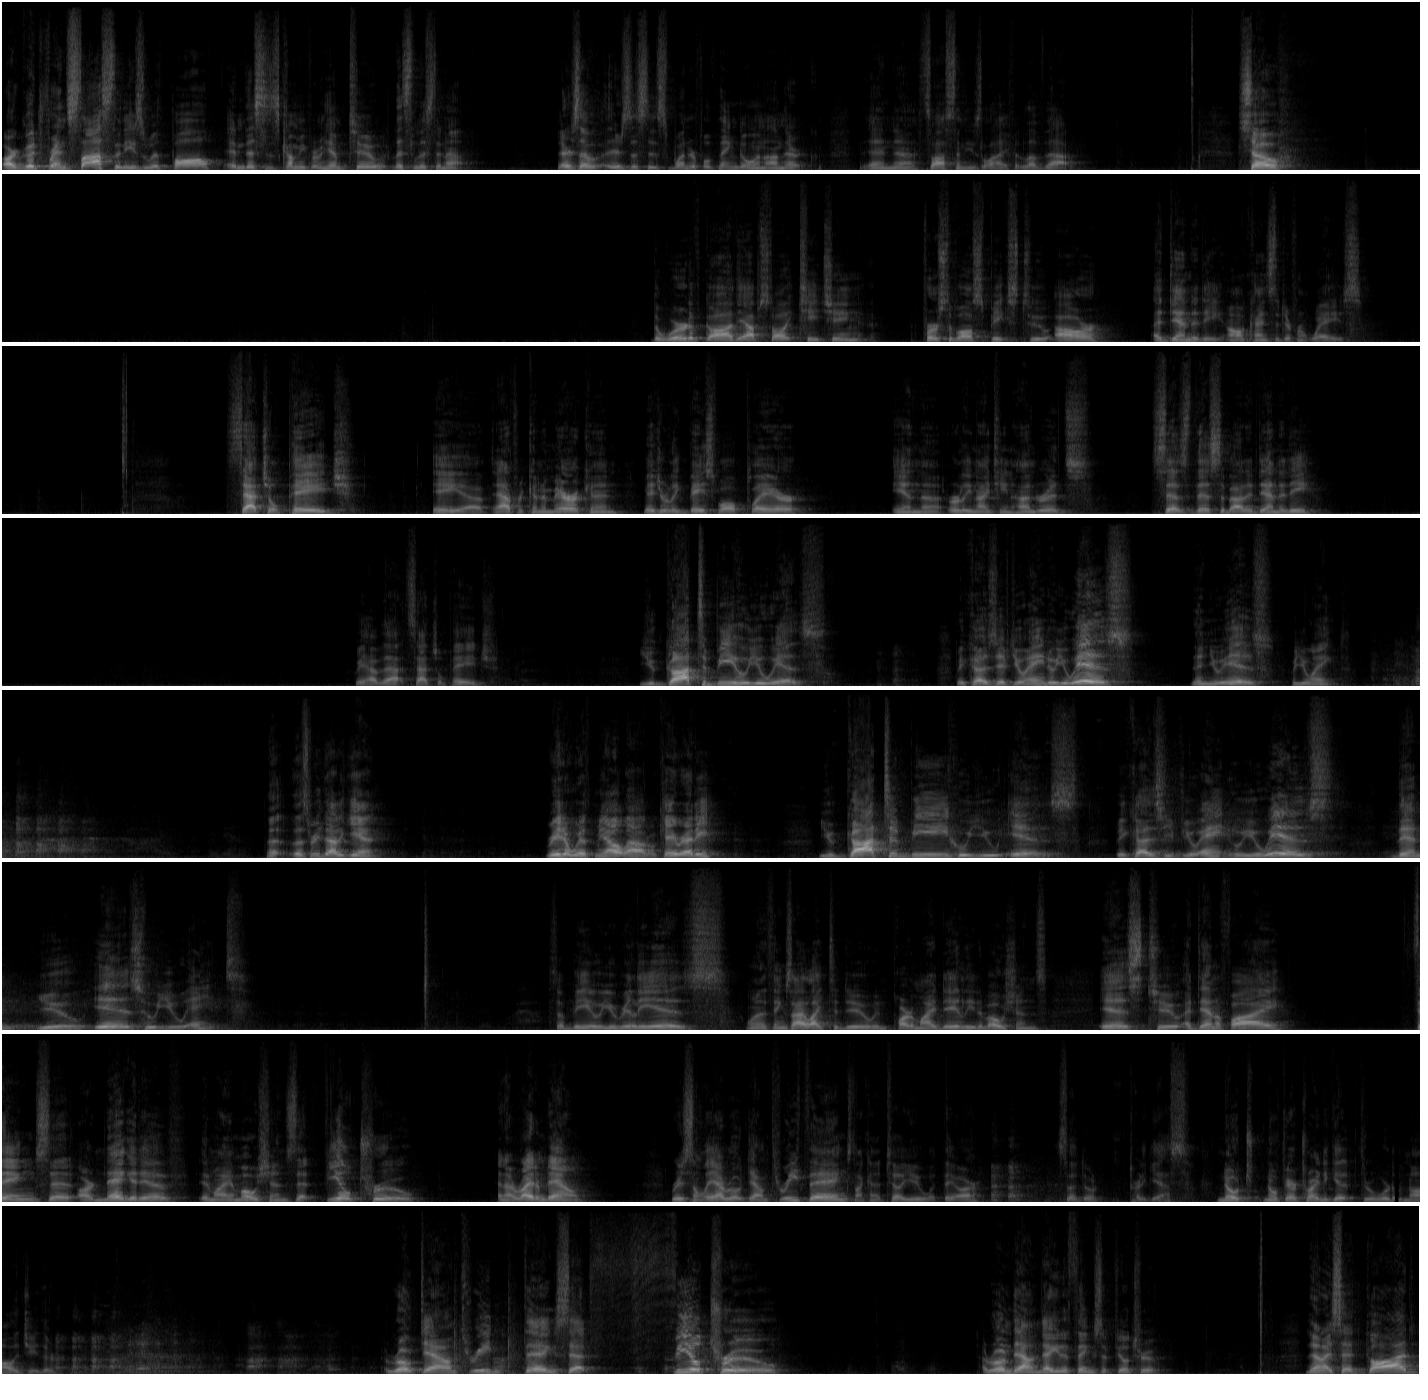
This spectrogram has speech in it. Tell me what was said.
our good friend Sosthenes with Paul, and this is coming from him too. Let's listen up. There's, a, there's this, this wonderful thing going on there in uh, Sosthenes' life. I love that. So, the Word of God, the apostolic teaching, first of all speaks to our identity in all kinds of different ways. Satchel Paige, a, uh, an African American Major League Baseball player in the early 1900s, says this about identity. We have that, Satchel Paige. You got to be who you is. Because if you ain't who you is, then you is who you ain't. Let's read that again. Read it with me out loud, okay? Ready? You got to be who you is. Because if you ain't who you is, then you is who you ain't. So be who you really is. One of the things I like to do in part of my daily devotions is to identify things that are negative in my emotions that feel true, and I write them down. Recently, I wrote down three things. Not going to tell you what they are, so don't try to guess. No, no fair trying to get it through word of knowledge either. I wrote down three things that feel true. I wrote them down, negative things that feel true. Then I said, God,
